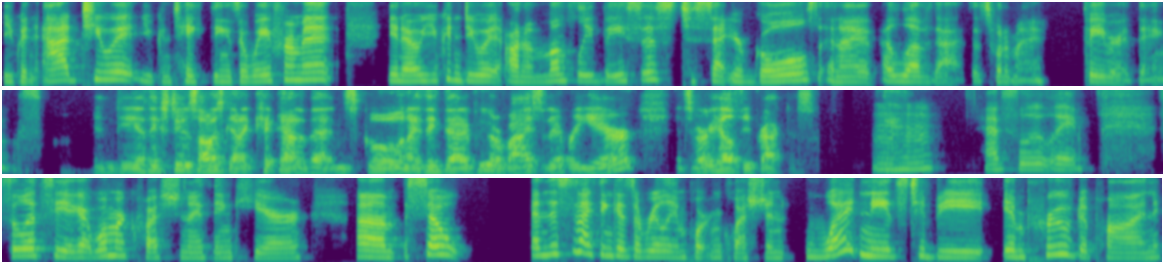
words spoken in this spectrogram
You can add to it. You can take things away from it. You know you can do it on a monthly basis to set your goals and i i love that. That's one of my favorite things Indeed. I think students always got a kick out of that in school. And I think that if we revise it every year, it's a very healthy practice. Mm-hmm. Absolutely. So let's see. I got one more question, I think, here. Um, so, and this is, I think, is a really important question. What needs to be improved upon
